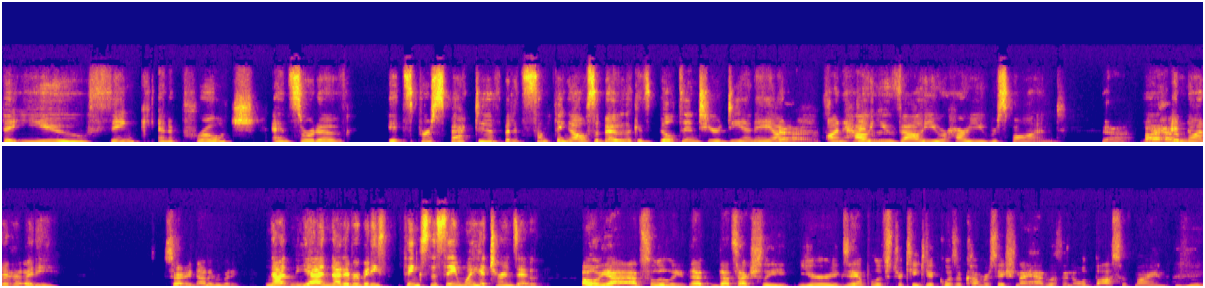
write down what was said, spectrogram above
that you think and approach and sort of it's perspective but it's something else about like it's built into your dna on yeah, on how deeper. you value or how you respond. Yeah, yeah and a, not everybody. Sorry not everybody? Not yeah not everybody thinks the same way it turns out. Oh yeah absolutely. That that's actually your example of strategic was a conversation i had with an old boss of mine mm-hmm.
